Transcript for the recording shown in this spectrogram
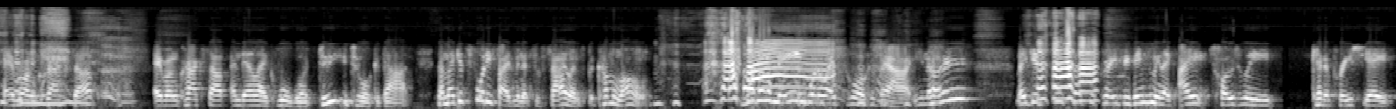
Everyone cracks up. Everyone cracks up, and they're like, well, what do you talk about? And I'm like, it's 45 minutes of silence, but come along. what do you mean? What do I talk about? You know, like it's just such a crazy thing to me. Like I totally can appreciate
